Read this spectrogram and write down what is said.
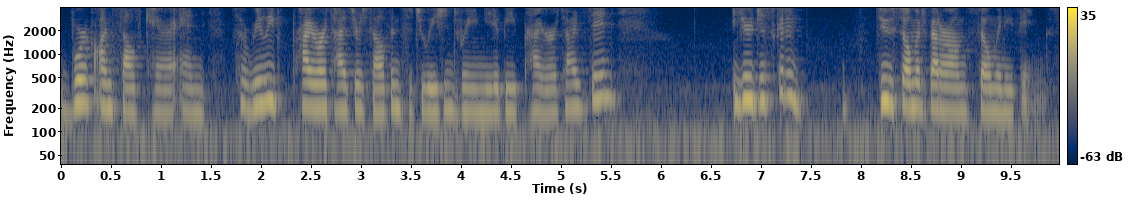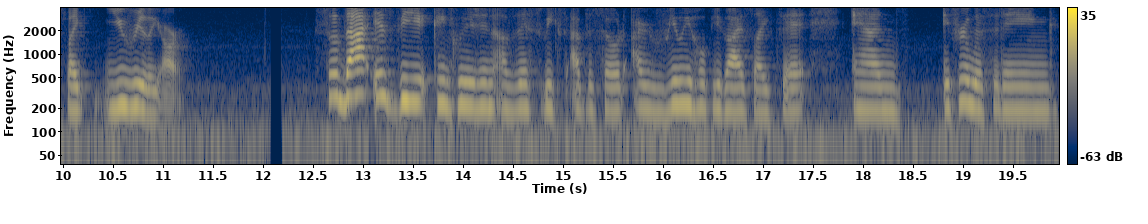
work on self-care and to really prioritize yourself in situations where you need to be prioritized in, you're just going to do so much better on so many things. Like you really are. So that is the conclusion of this week's episode. I really hope you guys liked it and if you're listening,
